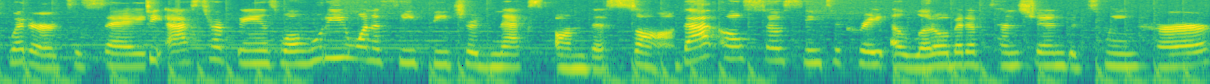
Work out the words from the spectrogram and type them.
Twitter to say, she asked her fans, well, who do you want to see featured next on this song? That also seemed to create a little bit of tension between her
